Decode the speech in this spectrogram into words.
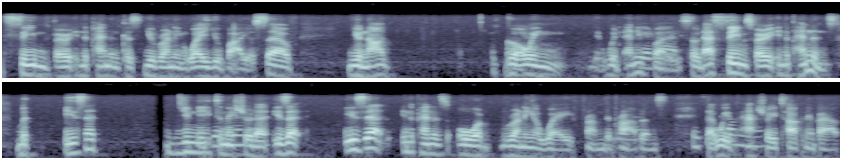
seem very independent because you're running away you're by yourself you're not going with anybody so that seems very independent but is that you need to make sure that is that is that independence or running away from the problems It's that we're actually talking about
